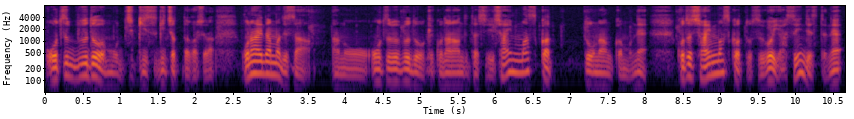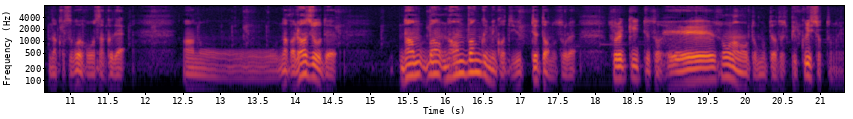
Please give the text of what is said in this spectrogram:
大粒ぶどうはもう時期過ぎちゃったかしら。この間までさあの大粒ぶどう結構並んでたしシャインマスカットなんかもね今年シャインマスカットすごい安いんですってねなんかすごい豊作であのー、なんかラジオで何番何番組かって言ってたのそれそれ聞いてさへえそうなのと思って私びっくりしちゃったのよ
